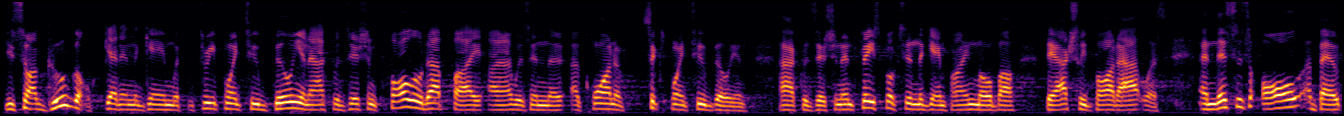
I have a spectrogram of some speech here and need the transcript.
You saw Google get in the game with the 3.2 billion acquisition, followed up by, I was in the aQuantive 6.2 billion acquisition. And Facebook's in the game buying mobile. They actually bought Atlas. And this is all about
